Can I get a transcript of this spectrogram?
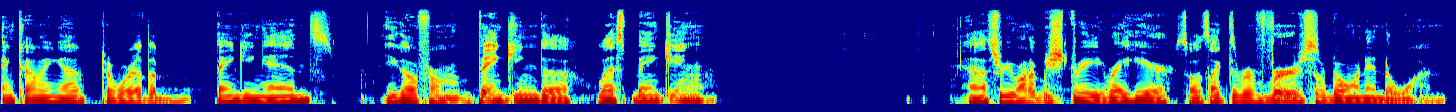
and coming up to where the banking ends, you go from banking to less banking. And that's where you want to be straight right here. So it's like the reverse of going into one.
